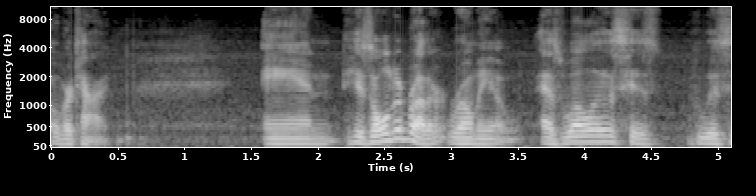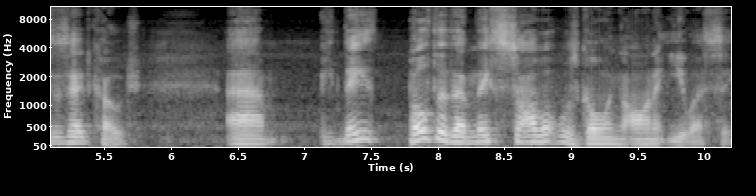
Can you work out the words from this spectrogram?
over time. And his older brother, Romeo, as well as his, who is his head coach, um, they both of them they saw what was going on at USC.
